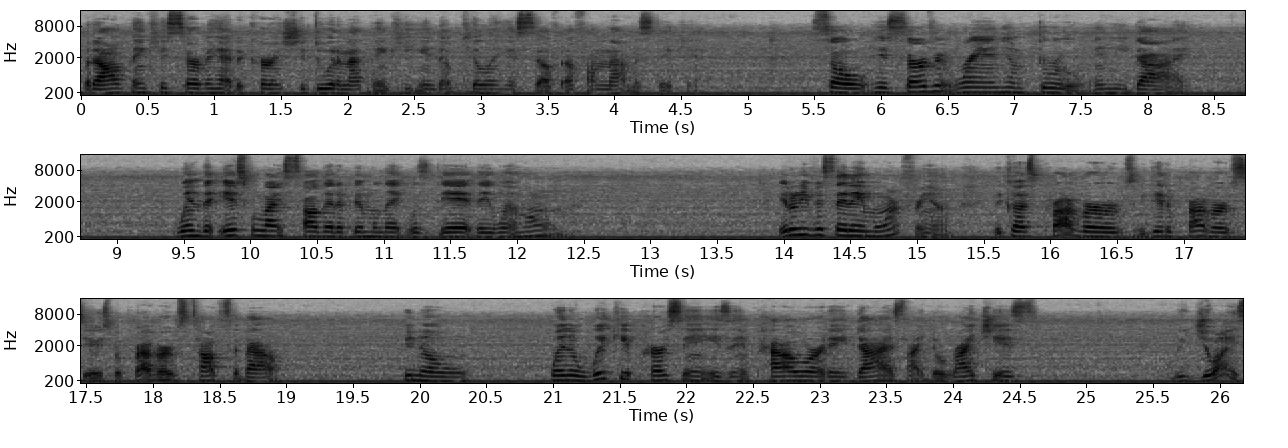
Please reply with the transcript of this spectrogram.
But I don't think his servant had the courage to do it, and I think he ended up killing himself, if I'm not mistaken. So his servant ran him through, and he died. When the Israelites saw that Abimelech was dead, they went home. It don't even say they mourned for him because Proverbs, we did a Proverbs series, but Proverbs talks about, you know, when a wicked person is in power they die, it's like the righteous rejoice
